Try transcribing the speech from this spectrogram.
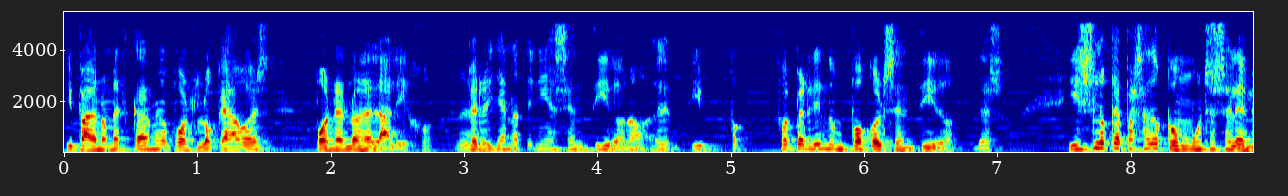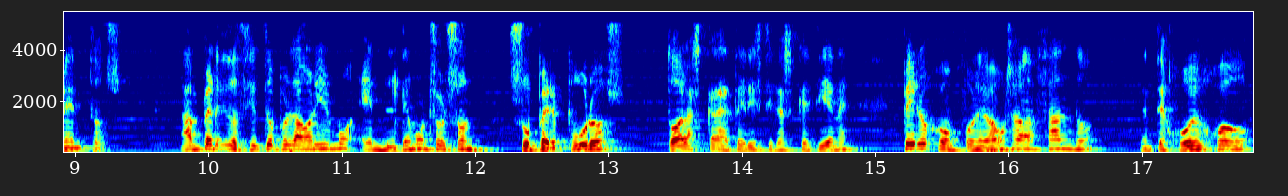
y para no mezclármelo, pues lo que hago es ponerlo en el alijo. Mm. Pero ya no tenía sentido, ¿no? Eh, Y fu- fue perdiendo un poco el sentido de eso. Y eso es lo que ha pasado con muchos elementos. Han perdido cierto protagonismo. En el Demon Souls son súper puros, todas las características que tiene. Pero conforme vamos avanzando entre juego y juego,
